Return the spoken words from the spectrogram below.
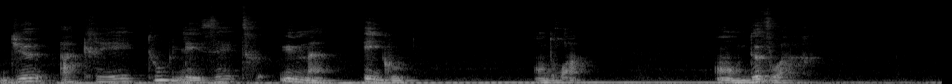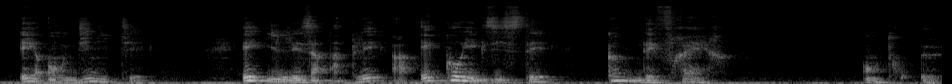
Dieu a créé tous les êtres humains égaux en droit, en devoir et en dignité, et il les a appelés à coexister comme des frères entre eux.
